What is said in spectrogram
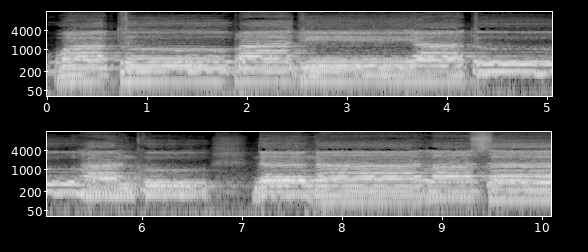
Waktu pagi ya Tuhanku Dengarlah seruku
